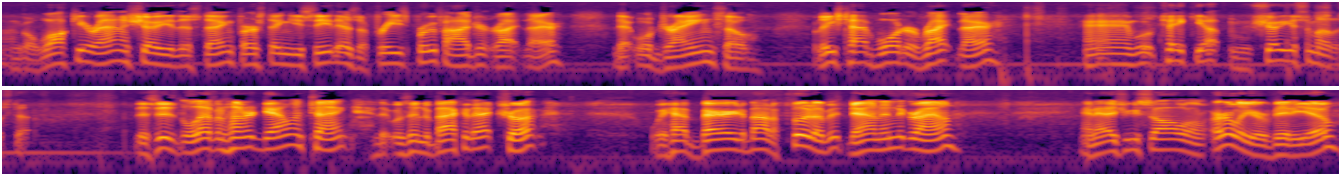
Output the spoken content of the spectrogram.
I'm going to walk you around and show you this thing. First thing you see, there's a freeze-proof hydrant right there that will drain, so at least have water right there. And we'll take you up and show you some other stuff. This is the 1100 gallon tank that was in the back of that truck. We have buried about a foot of it down in the ground. And as you saw on earlier video,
